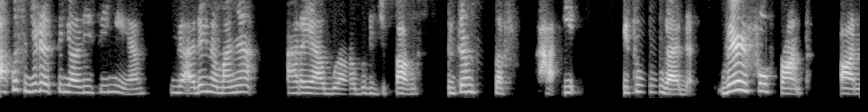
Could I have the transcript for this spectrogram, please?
aku sendiri udah tinggal di sini ya, nggak ada yang namanya area abu-abu di Jepang. In terms of HI itu nggak ada. Very full front on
